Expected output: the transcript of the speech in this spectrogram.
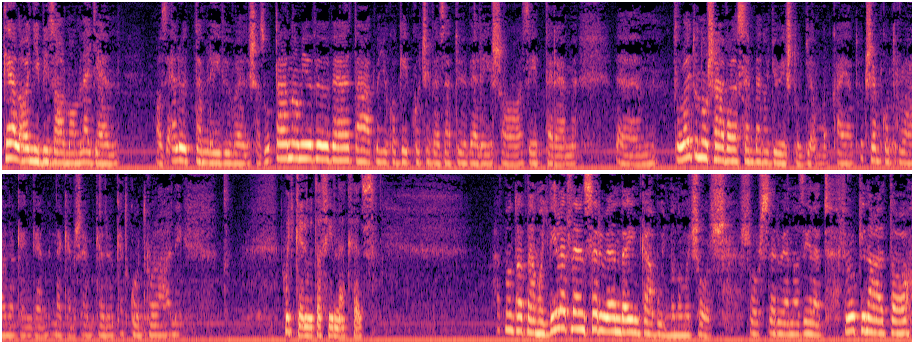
kell annyi bizalmam legyen az előttem lévővel és az utánam jövővel, tehát mondjuk a gépkocsi vezetővel és az étterem tulajdonosával szemben, hogy ő is tudja a munkáját. Ők sem kontrollálnak engem, nekem sem kell őket kontrollálni. Hogy került a finnekhez? Hát mondhatnám, hogy véletlenszerűen, de inkább úgy mondom, hogy sors, sorsszerűen az élet fölkinálta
